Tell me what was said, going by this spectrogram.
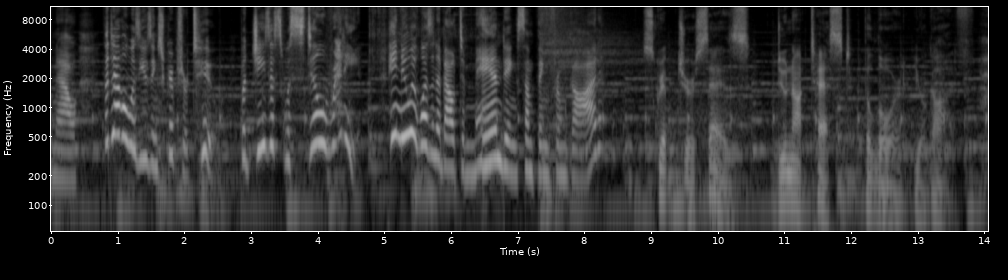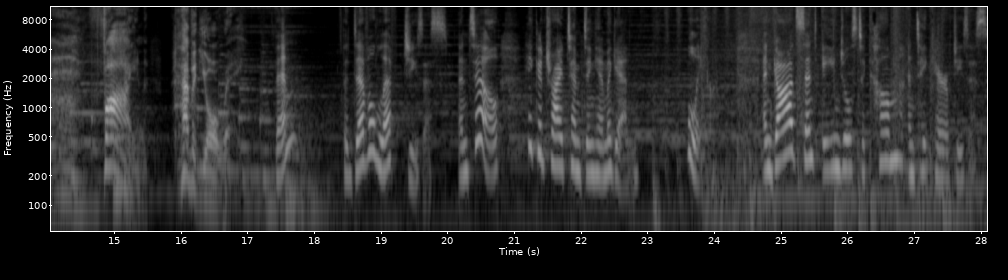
Now, the devil was using scripture too, but Jesus was still ready. He knew it wasn't about demanding something from God. Scripture says, Do not test the Lord your God. Fine. Have it your way. Then, the devil left Jesus until he could try tempting him again later. And God sent angels to come and take care of Jesus.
